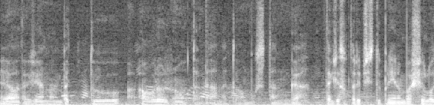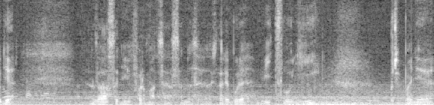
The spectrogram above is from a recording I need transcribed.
Jo, takže já mám Betu a Auroru, no, tak dáme toho Mustanga. Takže jsou tady přístupné jenom vaše lodě. Zásadní informace, já jsem myslel, že tady bude víc lodí. V případě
